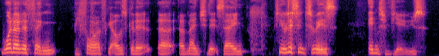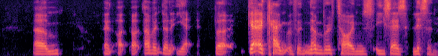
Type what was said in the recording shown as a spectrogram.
one other thing before I forget, I was going to uh, uh, mention it saying if you listen to his interviews, um, and I, I, haven't done it yet, but get a count of the number of times he says "listen"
